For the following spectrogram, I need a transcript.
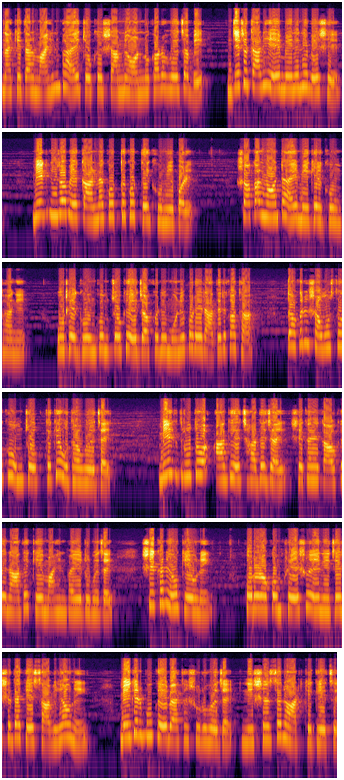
নাকি তার মাহিন ভাই চোখের সামনে অন্য কারও হয়ে যাবে, যেটা দাঁড়িয়ে মেনে নেবে সে। মেঘ নীরবে কান্না করতে করতে ঘুমিয়ে পড়ে। সকাল নটায় মেঘের ঘুম ভাঙে। উঠে ঘুম ঘুম চোখে যখনই মনে পড়ে রাতের কথা, তখনই সমস্ত ঘুম চোখ থেকে উধাও হয়ে যায়। মেঘ দ্রুত আগে ছাদে যায়, সেখানে কাউকে না দেখে মাহিন ভাইয়ের রুমে যায়। সেখানেও কেউ নেই। কোনো রকম ফ্রেশ হয়ে নিচে এসে দেখে সাবিহাও নেই। মেঘের বুকে ব্যথা শুরু হয়ে যায়, নিঃশ্বাস যেন আটকে গিয়েছে।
